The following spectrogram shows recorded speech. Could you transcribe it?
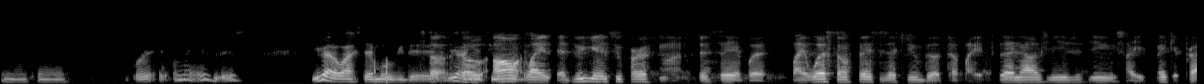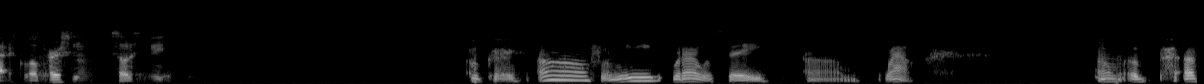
You know what I'm saying? But I mean, it's, it's you gotta watch that movie, dude. So, You so you I don't, like if we getting too personal, didn't say it, but like what's some fences that you built up? Like the analogy you just use, like make it practical or personal, so to speak. Okay. Um, for me, what I would say, um, wow. Um, a, a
